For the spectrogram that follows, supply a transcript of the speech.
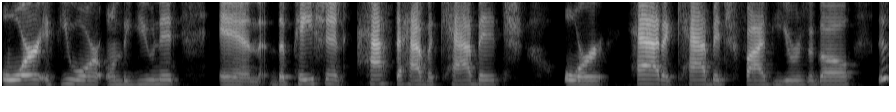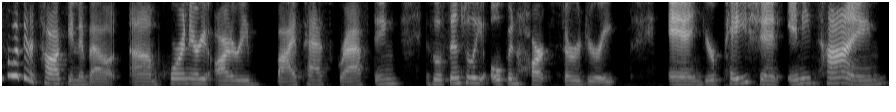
Or if you are on the unit and the patient has to have a cabbage or had a cabbage five years ago. This is what they're talking about um, coronary artery bypass grafting. So essentially open heart surgery. And your patient, anytime,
